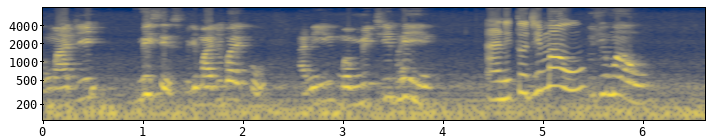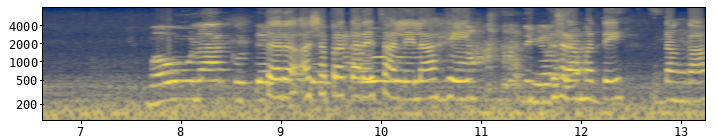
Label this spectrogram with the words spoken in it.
मग माझी मिसेस म्हणजे माझी बायको आणि मम्मीची बहीण. आणि तुझी माऊ? तुझी माऊ. माऊला कुठे तर अशा प्रकारे चाललेला आहे घरामध्ये दंगा.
